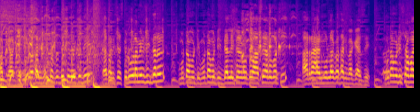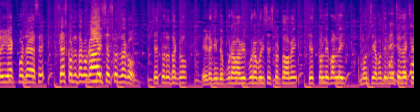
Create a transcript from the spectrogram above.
ওকে ওকে কথা শেষ করতে দেখতে দেখতে দি এখন শেষ করে রুল আমিন শিকদারের মোটামুটি মোটামুটি দেড় লিটার মতো আছে আরও বাকি। আর রাহান মোল্লার কথা বাকি আছে। মোটামুটি সবারই এক পর্যায়ে আছে। শেষ করতে থাকো গাই শেষ করতে থাকো শেষ করতে থাকো। এটা কিন্তু পুরাভাবে পুরোপুরি শেষ করতে হবে। শেষ করলে পারলেই মঞ্চে আমাদের মঞ্চে থাকছে।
